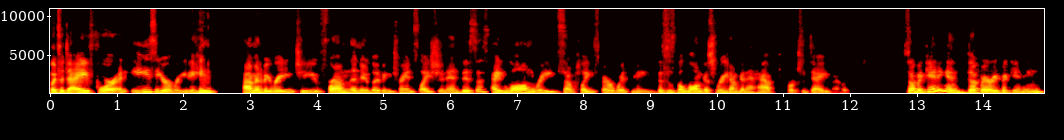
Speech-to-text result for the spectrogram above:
But today, for an easier reading, I'm going to be reading to you from the New Living Translation. And this is a long read, so please bear with me. This is the longest read I'm going to have for today, though. So, beginning in the very beginning,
